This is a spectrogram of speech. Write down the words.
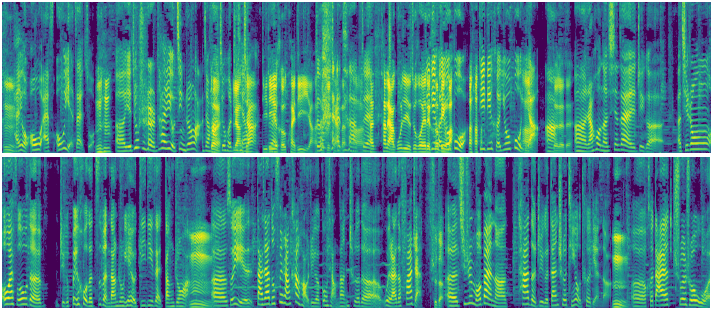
嗯，还有 OFO 也在做，嗯哼，呃，也就是 它也有竞争了，就好像，就和之前两家滴滴和快滴一样，对和之前的 啊，对他他俩估计最后也滴滴和得合并吧。优步，滴滴和优步一样啊。对对对，嗯，然后呢，现在这个呃，其中 OFO 的这个背后的资本当中也有滴滴在当中啊。嗯，呃，所以大家都非常看好这个共享单车的未来的发展。是的，呃，其实摩拜呢，它的这个单车挺有特点的。嗯呃，和大家说一说我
